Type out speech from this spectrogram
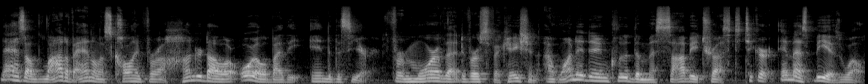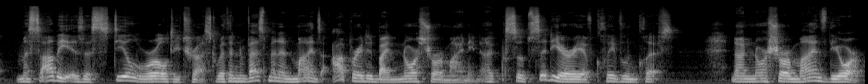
That has a lot of analysts calling for $100 oil by the end of this year. For more of that diversification, I wanted to include the Mesabi Trust, ticker MSB as well. Mesabi is a steel royalty trust with an investment in mines operated by North Shore Mining, a subsidiary of Cleveland Cliffs. Now, North Shore mines the ore,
